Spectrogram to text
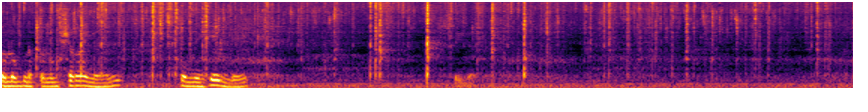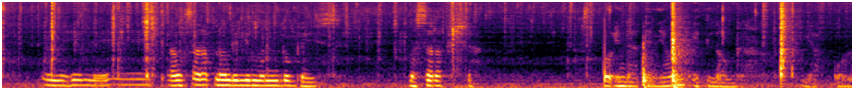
tulog na tulog siya ngayon humihilig sige. Humihilig ang sarap ng dilimundo guys. Masarap siya. Tuin natin yung itlog. Yaon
